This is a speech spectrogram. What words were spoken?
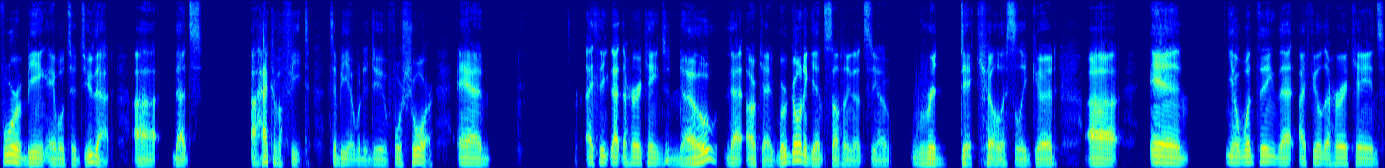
for being able to do that. Uh, that's a heck of a feat to be able to do for sure. And I think that the Hurricanes know that okay, we're going against something that's you know ridiculously good. Uh, and you know, one thing that I feel the Hurricanes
